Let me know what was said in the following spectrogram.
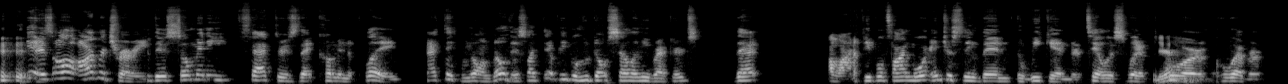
Yeah, it's all arbitrary. There's so many factors that come into play. I think we all know this. Like there are people who don't sell any records that a lot of people find more interesting than The Weeknd or Taylor Swift Yeah. or whoever.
